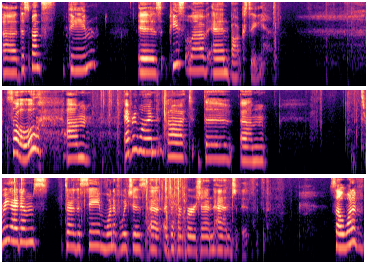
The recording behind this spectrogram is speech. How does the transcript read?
uh, this month's theme is Peace, Love, and Boxy. So, um, everyone got the um, three items They're the same, one of which is a, a different version, and so one of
